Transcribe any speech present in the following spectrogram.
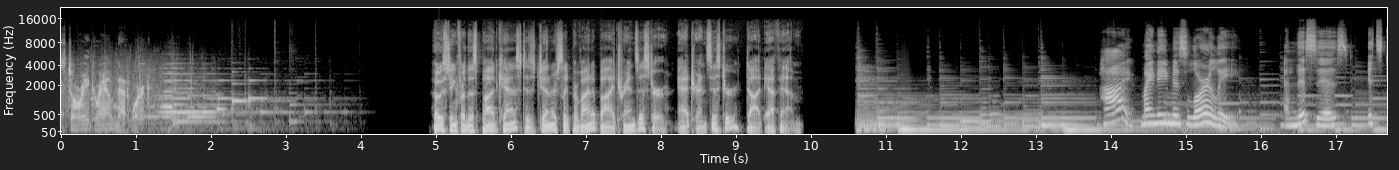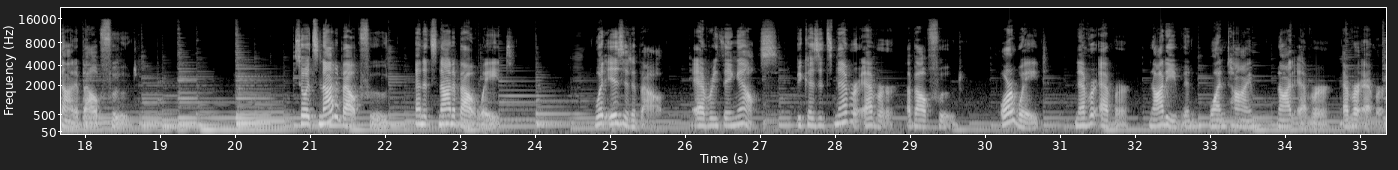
Storygram Network. Hosting for this podcast is generously provided by Transistor at transistor.fm. Hi, my name is Laura Lee, and this is It's Not About Food. So, it's not about food, and it's not about weight. What is it about? Everything else, because it's never ever about food or weight, never ever, not even one time, not ever, ever, ever.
